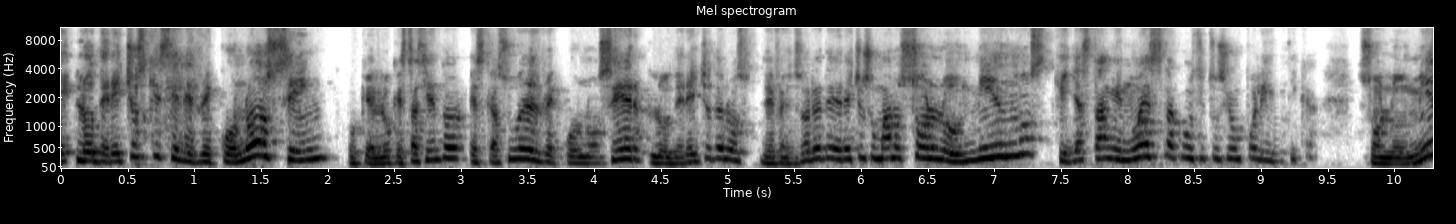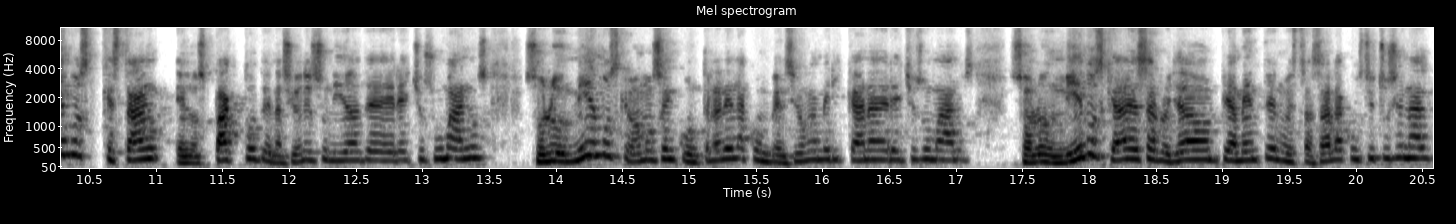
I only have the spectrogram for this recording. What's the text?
Eh, los derechos que se les reconocen, porque lo que está haciendo Escazú es reconocer los derechos de los defensores de derechos humanos, son los mismos que ya están en nuestra constitución política, son los mismos que están en los pactos de Naciones Unidas de Derechos Humanos, son los mismos que vamos a encontrar en la Convención Americana de Derechos Humanos, son los mismos que ha desarrollado ampliamente nuestra sala constitucional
